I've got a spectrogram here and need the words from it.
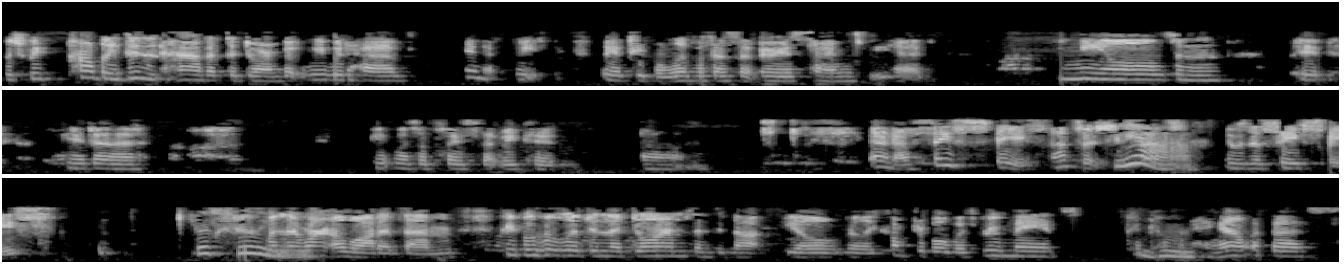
which we probably didn't have at the dorm, but we would have, you know, we, we had people live with us at various times. We had meals and it, it, uh, it was a place that we could, um, I don't know, safe space. That's what she Yeah. says. It was a safe space. That's really when there weren't a lot of them. People who lived in the dorms and did not feel really comfortable with roommates could come mm-hmm. and hang out with us.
